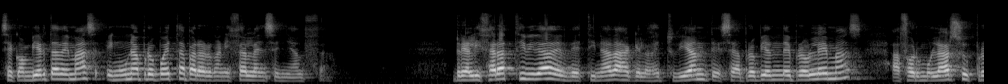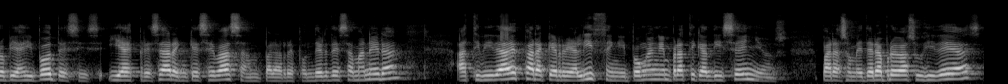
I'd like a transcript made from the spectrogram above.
se convierte además en una propuesta para organizar la enseñanza. Realizar actividades destinadas a que los estudiantes se apropien de problemas a formular sus propias hipótesis y a expresar en qué se basan para responder de esa manera, actividades para que realicen y pongan en práctica diseños para someter a prueba sus ideas,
